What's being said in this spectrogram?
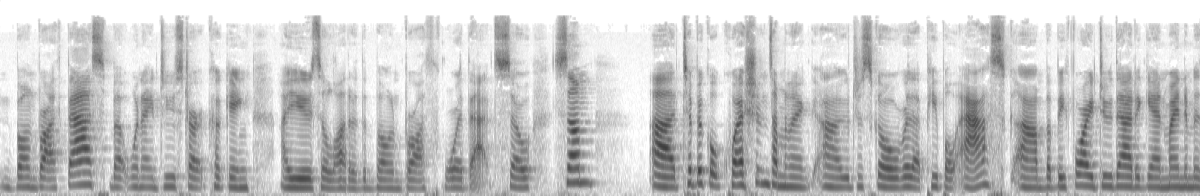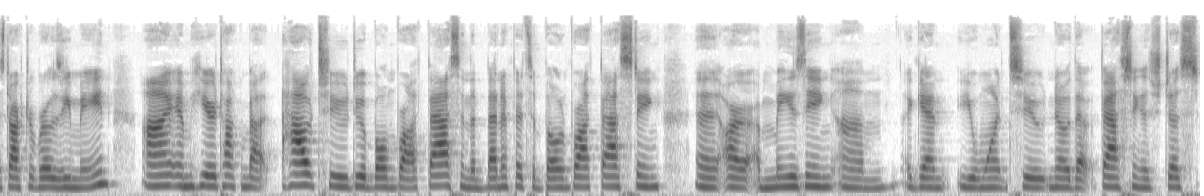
bone broth bass, but when I do start cooking, I use a lot of the bone broth for that. So, some uh, typical questions I'm going to uh, just go over that people ask. Um, but before I do that, again, my name is Dr. Rosie Main. I am here talking about how to do a bone broth fast and the benefits of bone broth fasting uh, are amazing. Um, again, you want to know that fasting is just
